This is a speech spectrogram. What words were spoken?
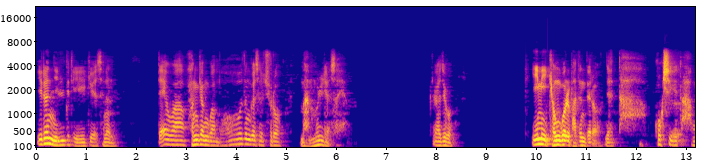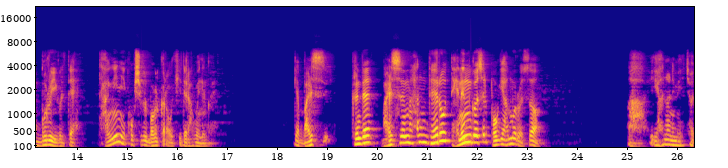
이런 일들이 일기 위해서는 때와 환경과 모든 것을 주로 맞물려서요. 그래가지고 이미 경고를 받은 대로 이제 다 곡식이 다 무르익을 때 당연히 곡식을 먹을 거라고 기대를 하고 있는 거예요. 그러니까 말씀 그런데 말씀한 대로 되는 것을 보게 함으로써 아 이게 하나님이 저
